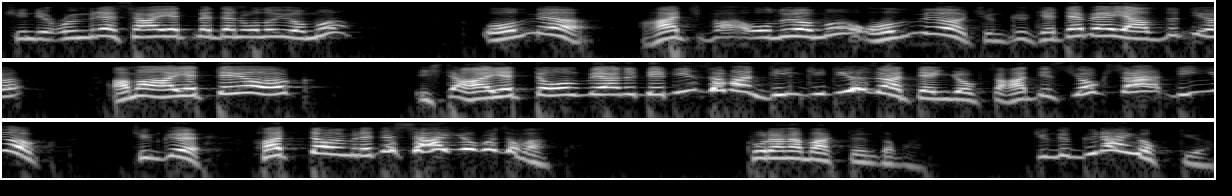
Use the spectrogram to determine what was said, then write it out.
Şimdi umre sahi etmeden oluyor mu? Olmuyor. Hac oluyor mu? Olmuyor. Çünkü ketebe yazdı diyor. Ama ayette yok. İşte ayette olmayanı dediğin zaman din gidiyor zaten yoksa. Hadis yoksa din yok. Çünkü hatta ömrede sahi yok o zaman. Kur'an'a baktığın zaman. Çünkü günah yok diyor.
